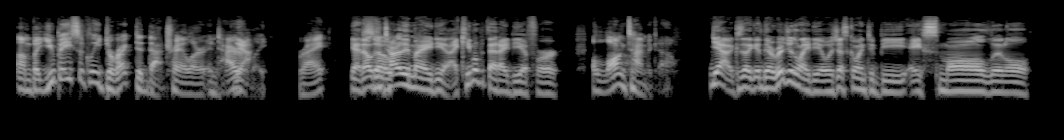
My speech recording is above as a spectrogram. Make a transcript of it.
Um, but you basically directed that trailer entirely, right? yeah, that was so- entirely my idea. I came up with that idea for A long time ago. Yeah, because like the original idea was just going to be a small little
